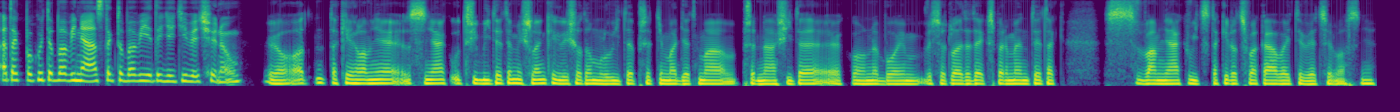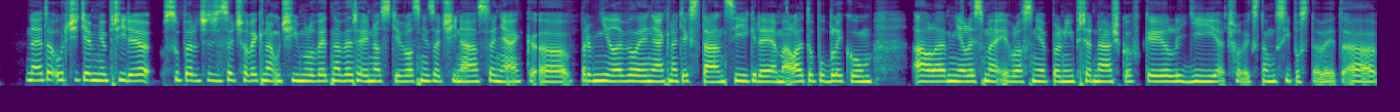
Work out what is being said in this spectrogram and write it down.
A tak pokud to baví nás, tak to baví i ty děti většinou. Jo a taky hlavně si nějak utříbíte ty myšlenky, když o tom mluvíte před těma dětma, přednášíte jako, nebo jim vysvětlujete ty experimenty, tak vám nějak víc taky docvakávají ty věci vlastně. Ne, to určitě mně přijde super, že se člověk naučí mluvit na veřejnosti. Vlastně začíná se nějak, uh, první level je nějak na těch stáncích, kde je malé to publikum, ale měli jsme i vlastně plný přednáškovky lidí a člověk se tam musí postavit a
